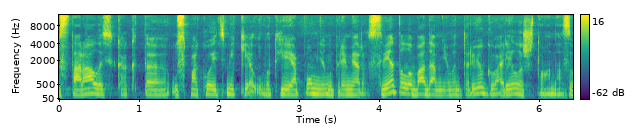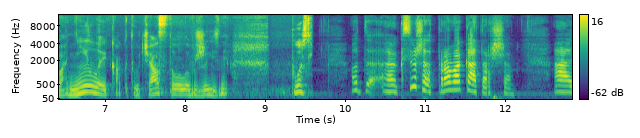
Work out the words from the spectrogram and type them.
постаралась как-то успокоить Микелу. Вот я помню, например, Света Лобода мне в интервью говорила, что она звонила и как-то участвовала в жизни. После... Вот э, Ксюша провокаторша а,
